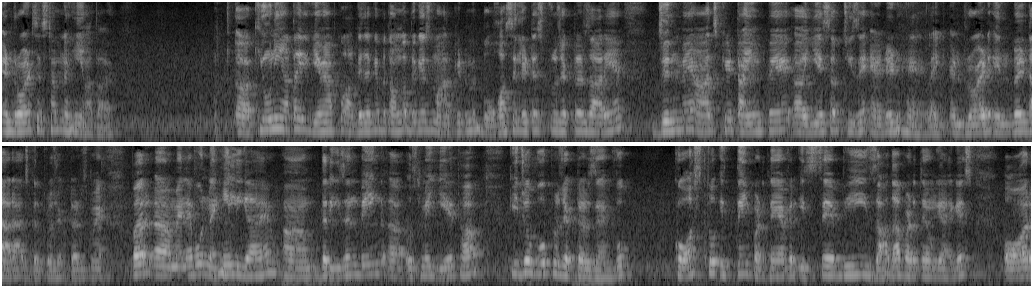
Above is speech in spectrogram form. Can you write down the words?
एंड्रॉयड सिस्टम नहीं आता है। Uh, क्यों नहीं आता? ये मैं आपको आगे जाके बताऊँगा बिकॉज़ मार्केट में बहुत से लेटेस्ट प्रोजेक्टर्स आ रहे हैं। जिनमें आज के टाइम पे ये सब चीज़ें एडेड हैं लाइक एंड्रॉयड इनबिल्ट आ रहा है आजकल प्रोजेक्टर्स में। पर मैंने वो नहीं लिया है। द रीज़न बीइंग उसमें ये था कि जो वो प्रोजेक्टर्स हैं वो कॉस्ट तो इतने ही पड़ते हैं या फिर इससे भी ज़्यादा पड़ते होंगे आई गेस और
